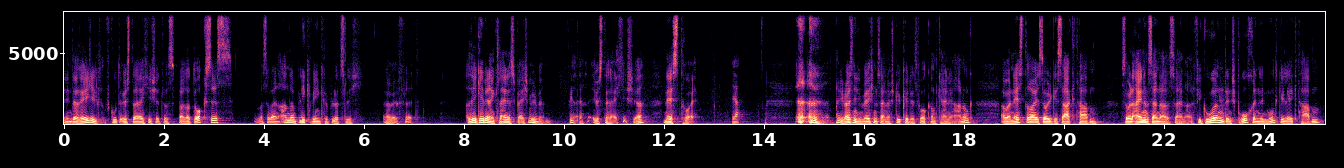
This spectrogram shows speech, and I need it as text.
In der Regel auf gut österreichisch etwas Paradoxes, was aber einen anderen Blickwinkel plötzlich eröffnet. Also ich gebe Ihnen ein kleines Beispiel, mhm. Bitte. Äh, österreichisch, ja. Nestreu. Ja. Ich weiß nicht, in welchem seiner Stücke das vorkommt, keine Ahnung. Aber Nestreu soll gesagt haben, soll einem seiner, seiner Figuren den Spruch in den Mund gelegt haben,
